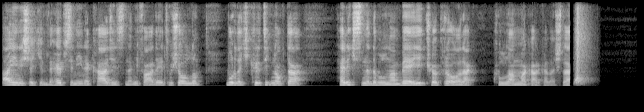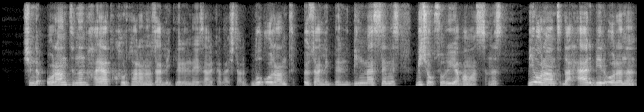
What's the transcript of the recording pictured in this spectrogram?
Aynı şekilde hepsini yine K cinsinden ifade etmiş oldum. Buradaki kritik nokta her ikisinde de bulunan B'yi köprü olarak kullanmak arkadaşlar. Şimdi orantının hayat kurtaran özelliklerindeyiz arkadaşlar. Bu orantı özelliklerini bilmezseniz birçok soruyu yapamazsınız. Bir orantıda her bir oranın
